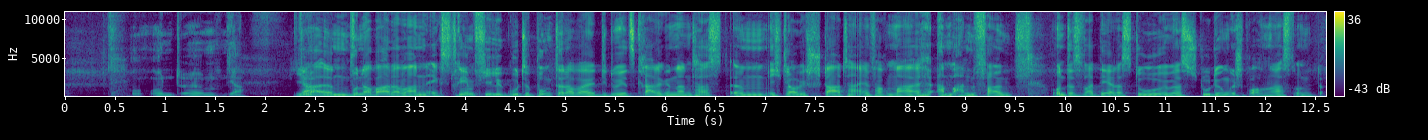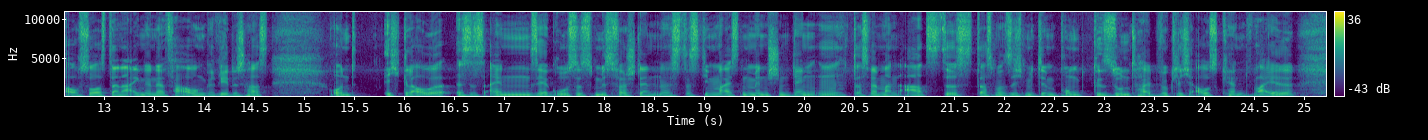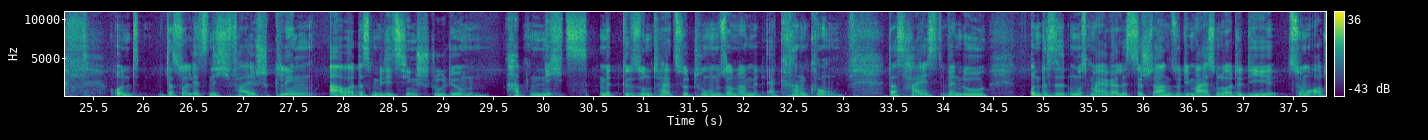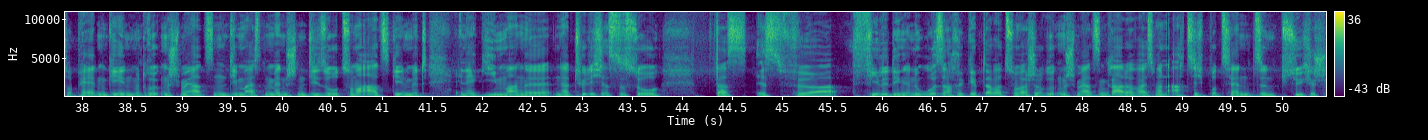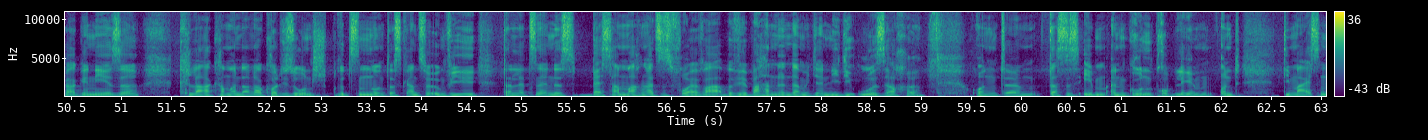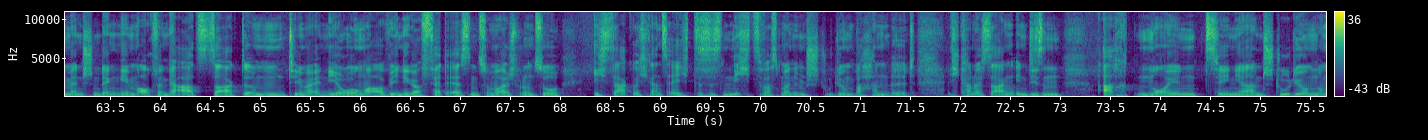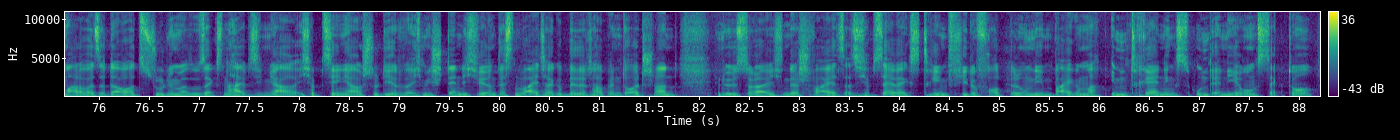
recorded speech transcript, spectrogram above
Und ähm, ja. Ja, genau. ähm, wunderbar. Da waren extrem viele gute Punkte dabei, die du jetzt gerade genannt hast. Ähm, ich glaube, ich starte einfach mal am Anfang. Und das war der, dass du über das Studium gesprochen hast und auch so aus deiner eigenen Erfahrung geredet hast. Und ich glaube, es ist ein sehr großes Missverständnis, dass die meisten Menschen denken, dass wenn man Arzt ist, dass man sich mit dem Punkt Gesundheit wirklich auskennt, weil, und das soll jetzt nicht falsch klingen, aber das Medizinstudium hat nichts mit Gesundheit zu tun, sondern mit Erkrankung. Das heißt, wenn du und das ist, muss man ja realistisch sagen. So die meisten Leute, die zum Orthopäden gehen mit Rückenschmerzen, die meisten Menschen, die so zum Arzt gehen mit Energiemangel. Natürlich ist es so, dass es für viele Dinge eine Ursache gibt, aber zum Beispiel Rückenschmerzen, gerade weiß man, 80 Prozent sind psychischer Genese. Klar kann man dann auch Cortison spritzen und das Ganze irgendwie dann letzten Endes besser machen, als es vorher war, aber wir behandeln damit ja nie die Ursache. Und ähm, das ist eben ein Grundproblem. Und die meisten Menschen denken eben auch, wenn der Arzt sagt, ähm, Thema Ernährung, oh, weniger Fett essen zum Beispiel und so, ich sage euch ganz ehrlich, das ist nichts, was man im Studium behandelt. Ich kann euch sagen, in diesen acht, neun, zehn Jahren Studium, normalerweise dauert das Studium also sechseinhalb, sieben Jahre. Ich habe zehn Jahre studiert, weil ich mich ständig währenddessen weitergebildet habe, in Deutschland, in Österreich, in der Schweiz. Also ich habe selber extrem viele Fortbildungen nebenbei gemacht im Trainings- und Ernährungssektor.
